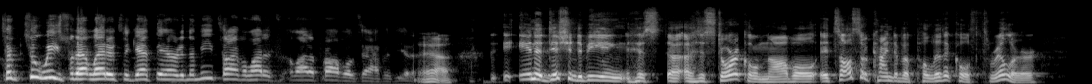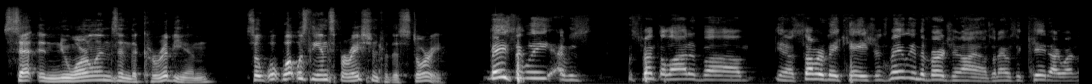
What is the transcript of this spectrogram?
took two weeks for that letter to get there, and in the meantime, a lot of a lot of problems happened. You know. Yeah in addition to being his, uh, a historical novel, it's also kind of a political thriller set in New Orleans in the Caribbean. So, w- what was the inspiration for this story? Basically, I was spent a lot of um, you know summer vacations, mainly in the Virgin Islands. When I was a kid, I went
